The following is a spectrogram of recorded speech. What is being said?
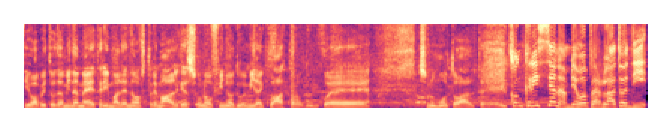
io abito da mille metri, ma le nostre malghe sono fino a 2004, dunque sono molto alte. Con Christian abbiamo parlato di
